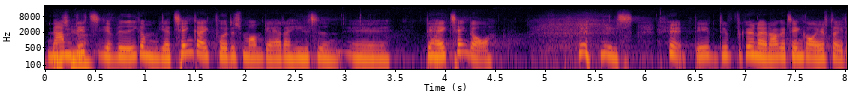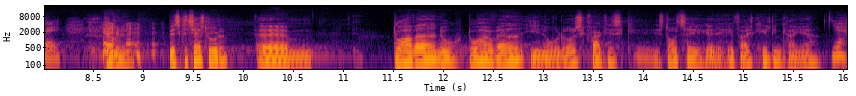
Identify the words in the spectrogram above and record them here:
Nej, men det, jeg ved ikke om, jeg tænker ikke på det, som om det er der hele tiden. Øh, det har jeg ikke tænkt over. Niels, det, det begynder jeg nok at tænke over efter i dag. Camilla, vi skal til at slutte. Øhm, du har været nu, du har jo været i Novo Nordisk faktisk i stort set, eller faktisk hele din karriere. Ja.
